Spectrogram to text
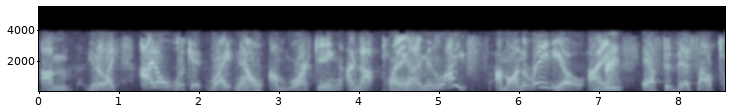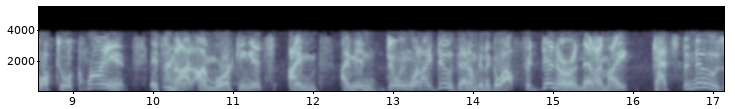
I'm you know like I don't look at right now I'm working, I'm not playing, I'm in life. I'm on the radio. I'm Right. after this I'll talk to a client. It's Right. not I'm working, it's I'm I'm in doing what I do. Then I'm going to go out for dinner and then I might catch the news.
